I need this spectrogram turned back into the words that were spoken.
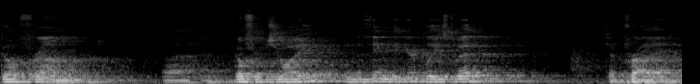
go from uh, go from joy in the thing that you're pleased with to pride.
